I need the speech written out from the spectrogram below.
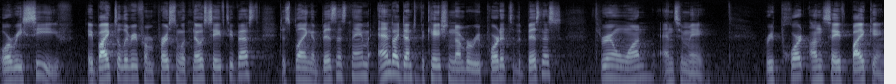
or receive a bike delivery from a person with no safety vest displaying a business name and identification number, report it to the business, 311, and to me. Report unsafe biking.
